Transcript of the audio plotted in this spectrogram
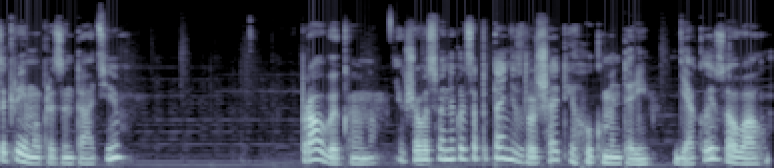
Закриємо презентацію. Право виконано. Якщо у вас виникли запитання, залишайте їх у коментарі. Дякую за увагу.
